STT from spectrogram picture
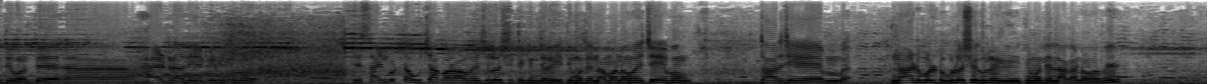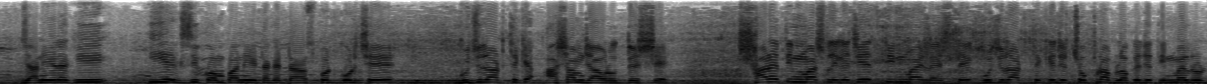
ইতিমধ্যে হাইড্রা দিয়ে কিন্তু যে সাইনবোর্ডটা উঁচা করা হয়েছিল, সেটা কিন্তু ইতিমধ্যে নামানো হয়েছে এবং তার যে নাট বল্টুগুলো, সেগুলো ইতিমধ্যে লাগানো হবে। জানিয়ে রাখি ইএক্সি কোম্পানি এটাকে ট্রান্সপোর্ট করছে গুজরাট থেকে আসাম যাওয়ার উদ্দেশ্যে সাড়ে তিন মাস লেগেছে তিন মাইল আসতে গুজরাট থেকে যে চোপড়া ব্লকে যে তিন মাইল রোড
